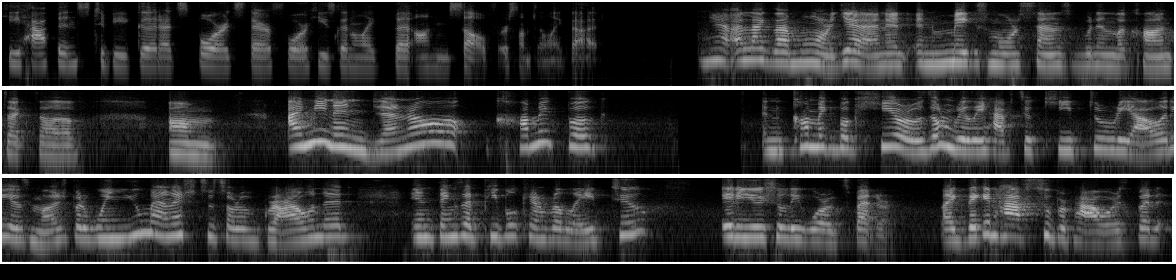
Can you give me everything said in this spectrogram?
he happens to be good at sports, therefore he's gonna like bet on himself or something like that. Yeah, I like that more. Yeah, and it, it makes more sense within the context of um I mean in general, comic book and comic book heroes don't really have to keep to reality as much, but when you manage to sort of ground it in things that people can relate to, it usually works better. Like they can have superpowers but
